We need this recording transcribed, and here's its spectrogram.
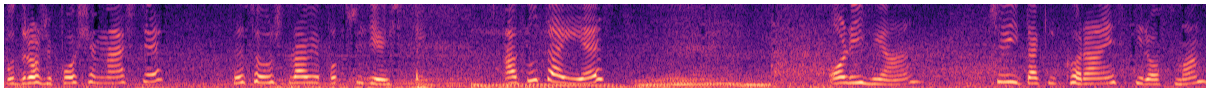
bo drożej po 18. Te są już prawie po 30. A tutaj jest Olivian, czyli taki koreański Rossmann,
